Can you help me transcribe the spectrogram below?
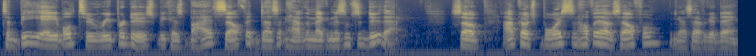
to be able to reproduce because by itself it doesn't have the mechanisms to do that. So I'm Coach Boydstun, and hopefully that was helpful. You guys have a good day.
